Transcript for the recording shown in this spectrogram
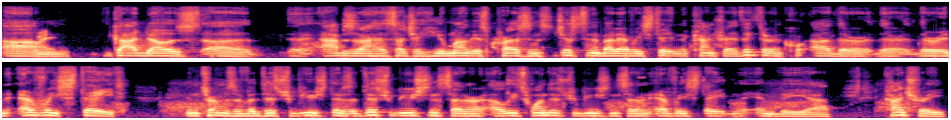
Um, right. God knows. Uh, uh, Amazon has such a humongous presence just in about every state in the country. I think they're in, uh, they're they're they're in every state in terms of a distribution. There's a distribution center, at least one distribution center in every state in the, in the uh, country.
